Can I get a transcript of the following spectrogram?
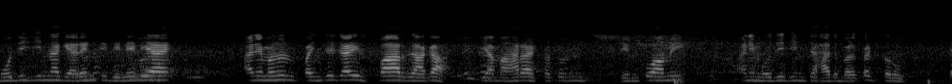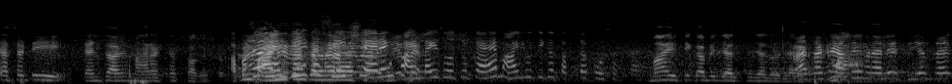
मोदीजींना गॅरंटी दिलेली आहे. आणि म्हणून पंचेचाळीस पार जागा या महाराष्ट्रातून जिंकू आम्ही आणि मोदीजींचे हात बळकट करू. त्यासाठी त्यांचं आम्ही महाराष्ट्रात स्वागत करू आपण पाणी एमपी पण का करणार सीट आहात. शेयरिंग फाइनलाइज हो चुका है महायुति का कब तक हो सकता है? महायुती का भी जल्द से जल्द हो राज जाएगा ठाकरे असंही म्हणाले सीएम साहेब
